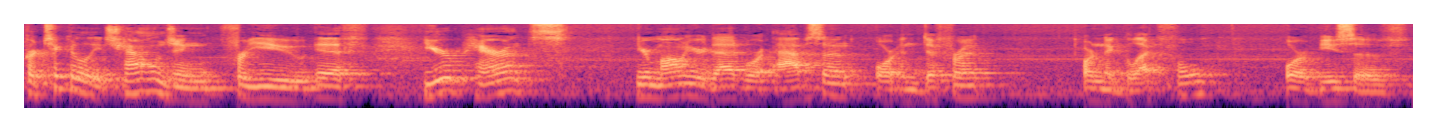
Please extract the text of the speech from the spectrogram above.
particularly challenging for you if your parents, your mom or your dad were absent or indifferent or neglectful or abusive.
